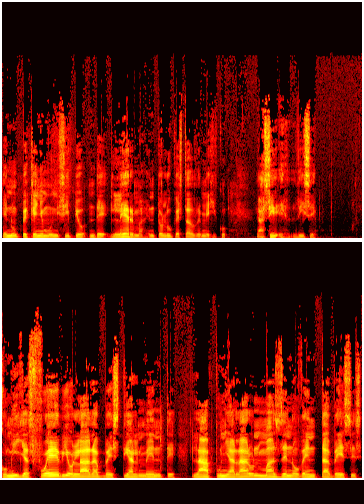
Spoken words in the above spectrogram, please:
en un pequeño municipio de Lerma, en Toluca, Estado de México. Así eh, dice, comillas, fue violada bestialmente, la apuñalaron más de 90 veces,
